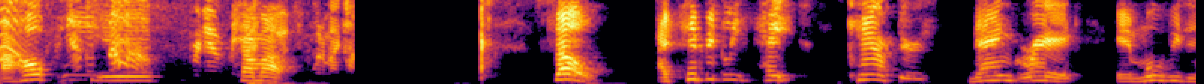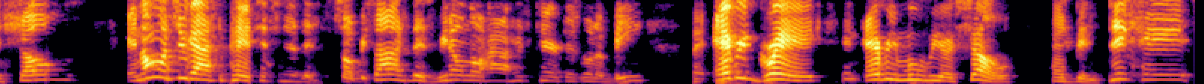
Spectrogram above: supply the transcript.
I hope he is. Come up. So, I typically hate characters named Greg in movies and shows. And I want you guys to pay attention to this. So, besides this, we don't know how his character is going to be. But every Greg in every movie or show has been dickheads,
